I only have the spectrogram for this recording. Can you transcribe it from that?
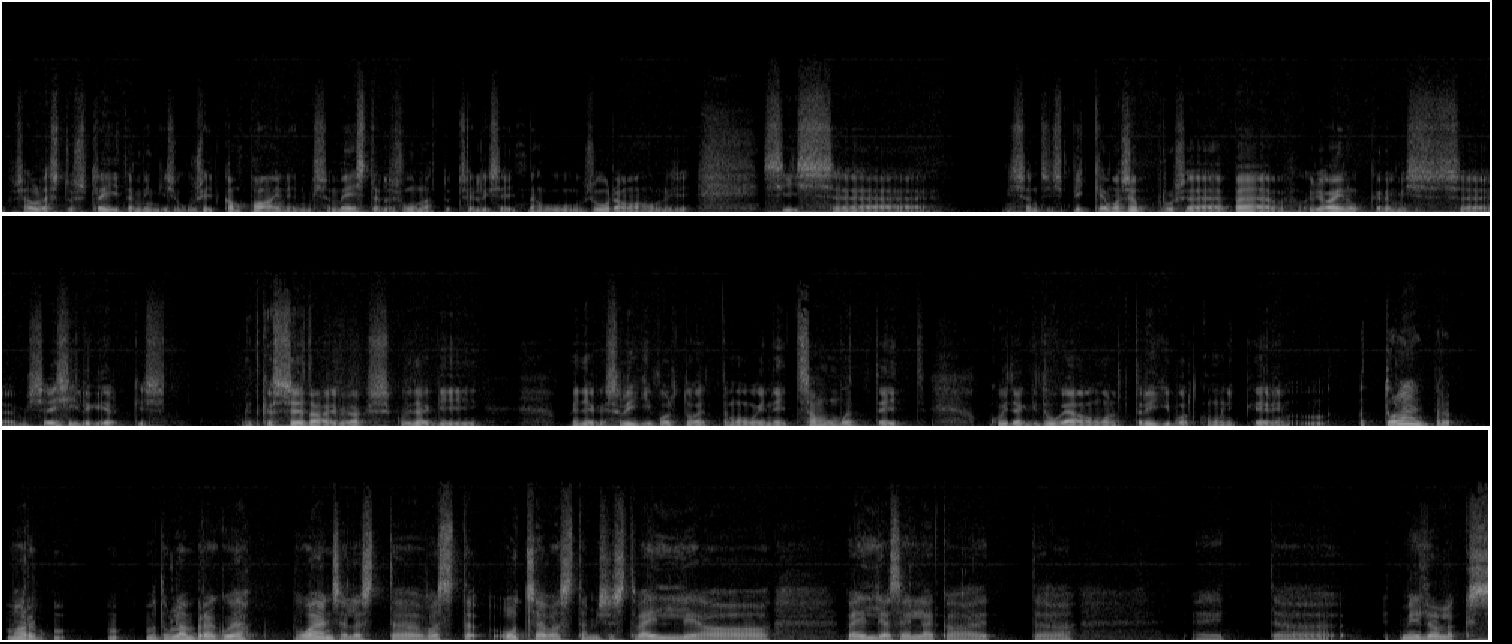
salvestust leida mingisuguseid kampaaniaid, mis on meestele suunatud, selliseid nagu suuremahulisi, siis äh, mis on siis pikema sõpruse päev, oli ainukene, mis, mis esile kerkis et kas seda ei peaks kuidagi, ma ei tea, kas riigi poolt toetama või neid samu mõtteid kuidagi tugevamalt riigi poolt kommunikeerima? tulen, ma arv-, ma tulen praegu jah, poen sellest äh, vasta-, otse vastamisest välja, välja sellega, et, äh, et, äh, et meil oleks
